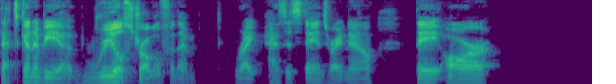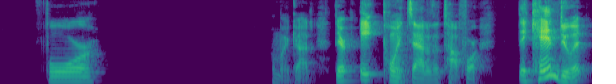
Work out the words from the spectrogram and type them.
That's going to be a real struggle for them, right? As it stands right now. They are four. Oh my God. They're eight points out of the top four. They can do it,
